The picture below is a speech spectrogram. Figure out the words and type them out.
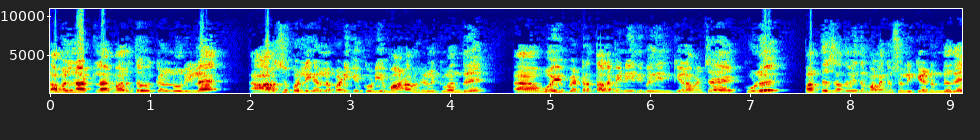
தமிழ்நாட்டில் மருத்துவக் கல்லூரியில அரசு பள்ளிகளில் படிக்கக்கூடிய மாணவர்களுக்கு வந்து ஓய்வு பெற்ற தலைமை நீதிபதியின் கீழ் அமைச்ச குழு பத்து சதவீதம் வழங்க சொல்லி கேட்டிருந்தது.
